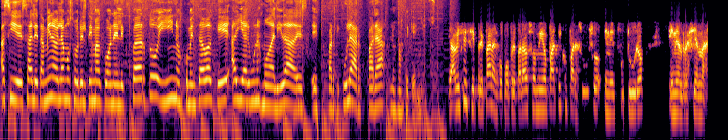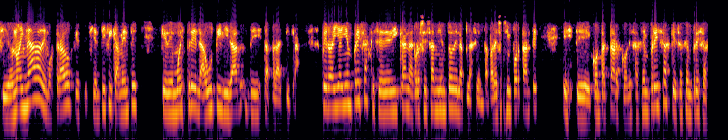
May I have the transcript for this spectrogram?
Así es, Ale. También hablamos sobre el tema con el experto y nos comentaba que hay algunas modalidades en particular para los más pequeños. A veces se preparan como preparados homeopáticos para su uso en el futuro en el recién nacido. No hay nada demostrado que científicamente que demuestre la utilidad de esta práctica. Pero ahí hay empresas que se dedican al procesamiento de la placenta. Para eso es importante este, contactar con esas empresas, que esas empresas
